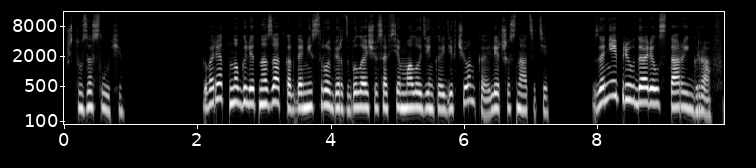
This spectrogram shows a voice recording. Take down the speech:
Что за слухи? Говорят, много лет назад, когда мисс Робертс была еще совсем молоденькая девчонка, лет 16, за ней приударил старый граф.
